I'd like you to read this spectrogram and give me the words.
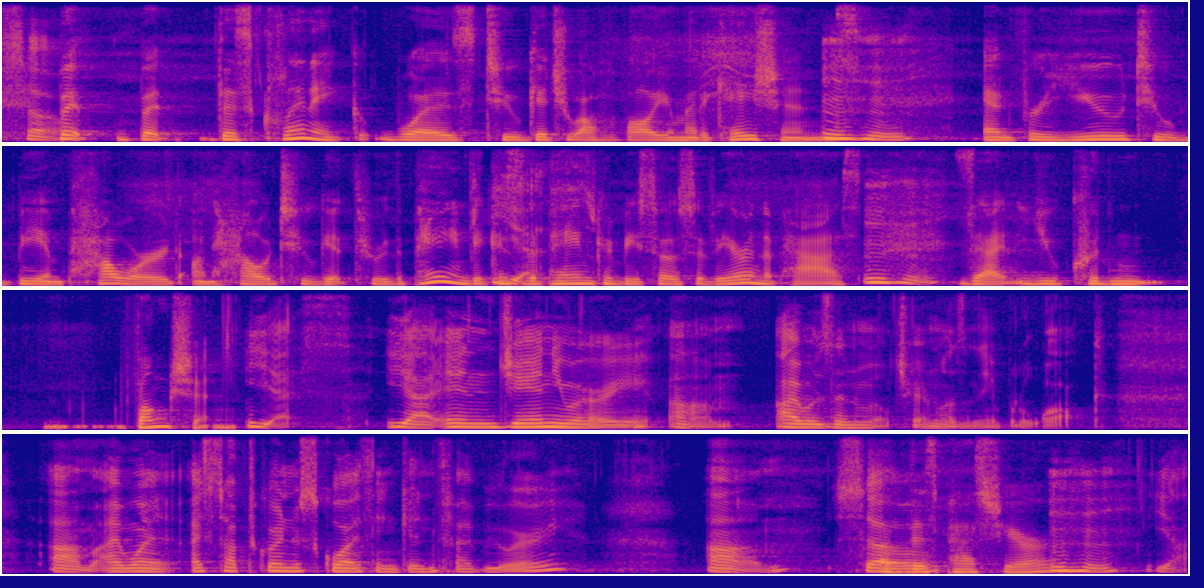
So, But but this clinic was to get you off of all your medications Mm-hmm. and for you to be empowered on how to get through the pain because the Yes. Mm-hmm. pain could be so severe in the past that you couldn't function. Yes. Yeah. In January, um, I was in a wheelchair and wasn't able to walk. Um, I went. I stopped going to school. I think in February. Um, so Of this past year, yeah,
